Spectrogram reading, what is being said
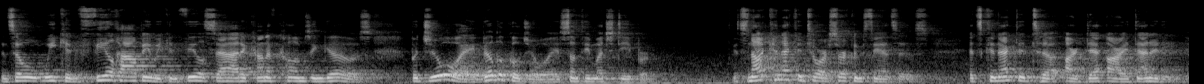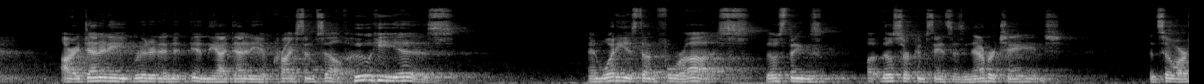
And so we can feel happy, we can feel sad, it kind of comes and goes. But joy, biblical joy, is something much deeper. It's not connected to our circumstances. It's connected to our, de- our identity, our identity rooted in, in the identity of Christ Himself, who He is, and what He has done for us. Those things, uh, those circumstances never change. And so our,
